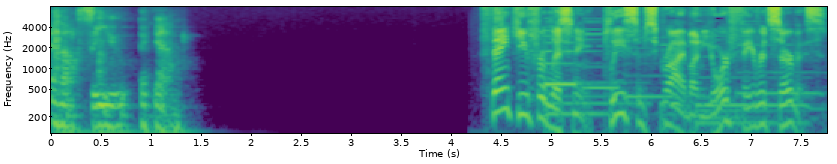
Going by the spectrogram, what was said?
And I'll see you again. Thank you for listening. Please subscribe on your favorite service.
